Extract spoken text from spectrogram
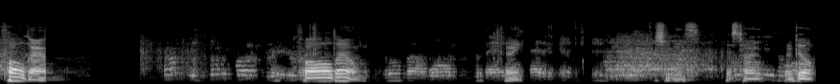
fall down. Fall down. Okay. This, this time. There go.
